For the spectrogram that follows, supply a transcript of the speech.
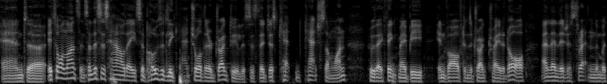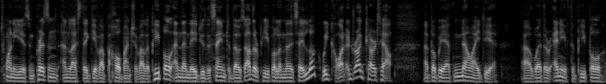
And uh, it's all nonsense. And this is how they supposedly catch all their drug dealers: is they just catch someone who they think may be involved in the drug trade at all, and then they just threaten them with 20 years in prison unless they give up a whole bunch of other people. And then they do the same to those other people, and they say, "Look, we caught a drug cartel," uh, but we have no idea uh, whether any of the people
